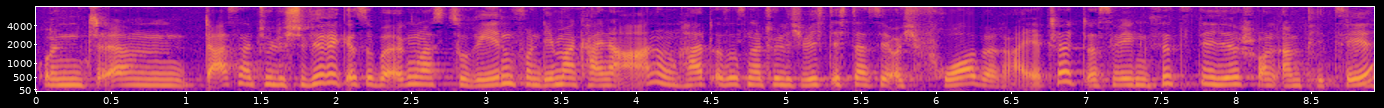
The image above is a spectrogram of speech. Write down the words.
Und ähm, da es natürlich schwierig ist, über irgendwas zu reden, von dem man keine Ahnung hat, ist es natürlich wichtig, dass ihr euch vorbereitet. Deswegen sitzt ihr hier schon am PC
